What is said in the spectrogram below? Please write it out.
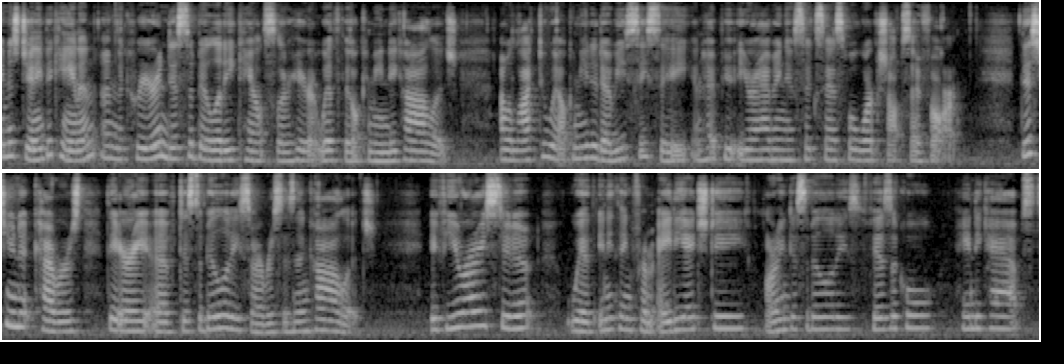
name is Jenny Buchanan. I'm the Career and Disability Counselor here at Wytheville Community College. I would like to welcome you to WCC and hope you're having a successful workshop so far. This unit covers the area of disability services in college. If you are a student with anything from ADHD, learning disabilities, physical handicaps,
